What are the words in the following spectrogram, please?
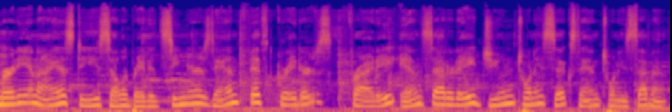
Meridian ISD celebrated seniors and fifth graders Friday and Saturday, June 26th and 27th.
